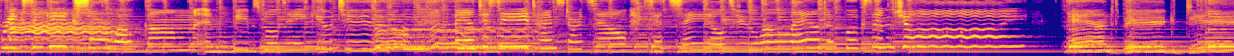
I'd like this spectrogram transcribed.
Freaks and geeks are welcome, and weebs will take you to fantasy time starts now. Set sail to a land of books and joy and big dicks.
